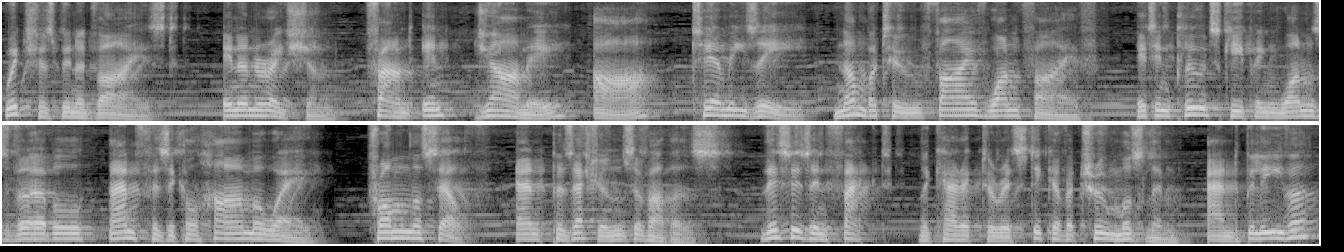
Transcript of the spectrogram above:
which has been advised in a narration found in Jami R. Tirmizi, number 2515. It includes keeping one's verbal and physical harm away from the self and possessions of others. This is in fact the characteristic of a true Muslim and believer,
